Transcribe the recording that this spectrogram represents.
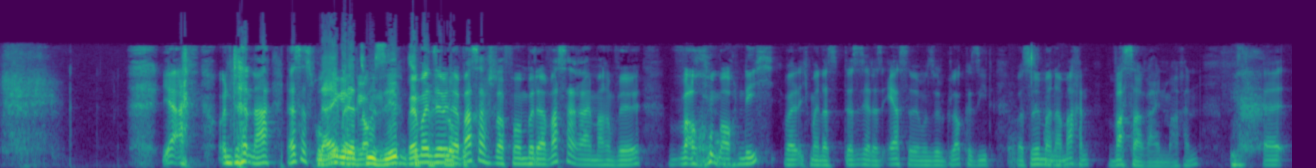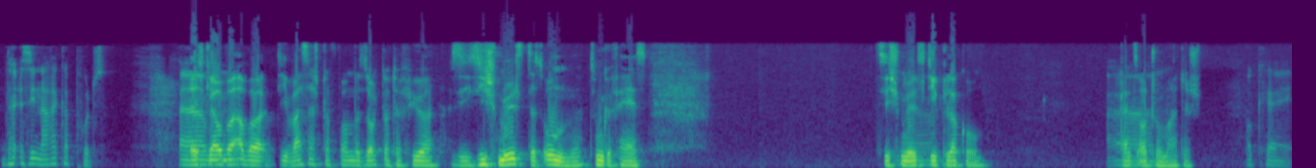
ja, Und danach, das ist das Problem Neige dazu, Wenn man sie mit der. Wasserstoffbombe da Wasser reinmachen will, warum auch nicht? Weil ich meine, das, das ist ja das Erste, wenn man so eine Glocke sieht, was will man da machen? Wasser reinmachen. Äh, dann ist sie nachher kaputt. Ja, ich Ähm, glaube aber, die Wasserstoffbombe sorgt doch dafür, sie, sie schmilzt das um ne, zum Gefäß. Sie schmilzt die Glocke um, ganz ähm, automatisch. Okay,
